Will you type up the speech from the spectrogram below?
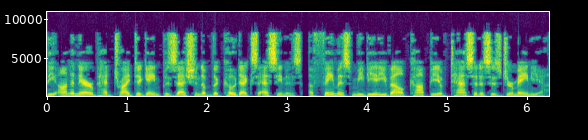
The Ahnenerbe had tried to gain possession of the Codex Aesinas, a famous mediaeval copy of Tacitus's Germania.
